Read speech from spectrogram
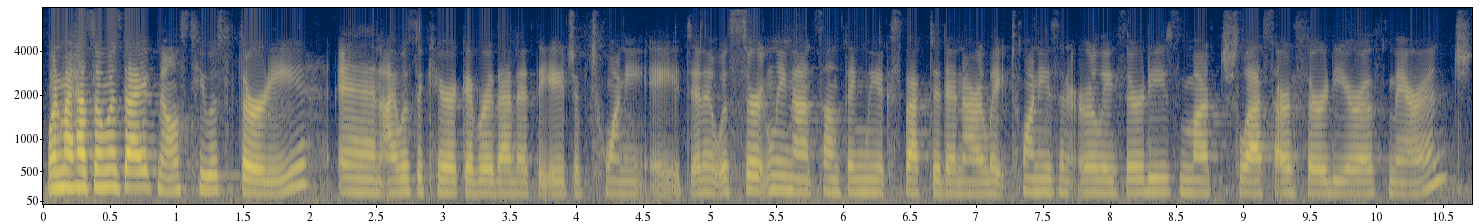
When my husband was diagnosed, he was 30, and I was a caregiver then at the age of 28. And it was certainly not something we expected in our late 20s and early 30s, much less our third year of marriage.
